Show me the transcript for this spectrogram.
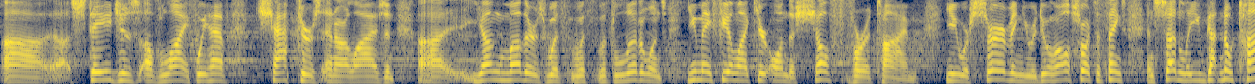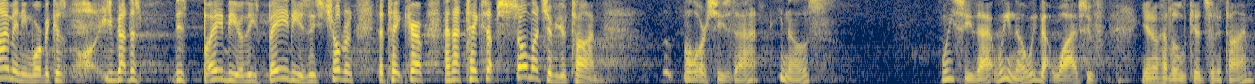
uh, stages of life. We have chapters in our lives. And uh, young mothers with, with, with little ones, you may feel like you're on the shelf for a time. You were serving, you were doing all sorts of things, and suddenly you've got no time anymore because oh, you've got this, this baby or these babies, these children to take care of, and that takes up so much of your time. The Lord sees that, He knows. We see that. We know. We've got wives who've, you know, had little kids at a time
